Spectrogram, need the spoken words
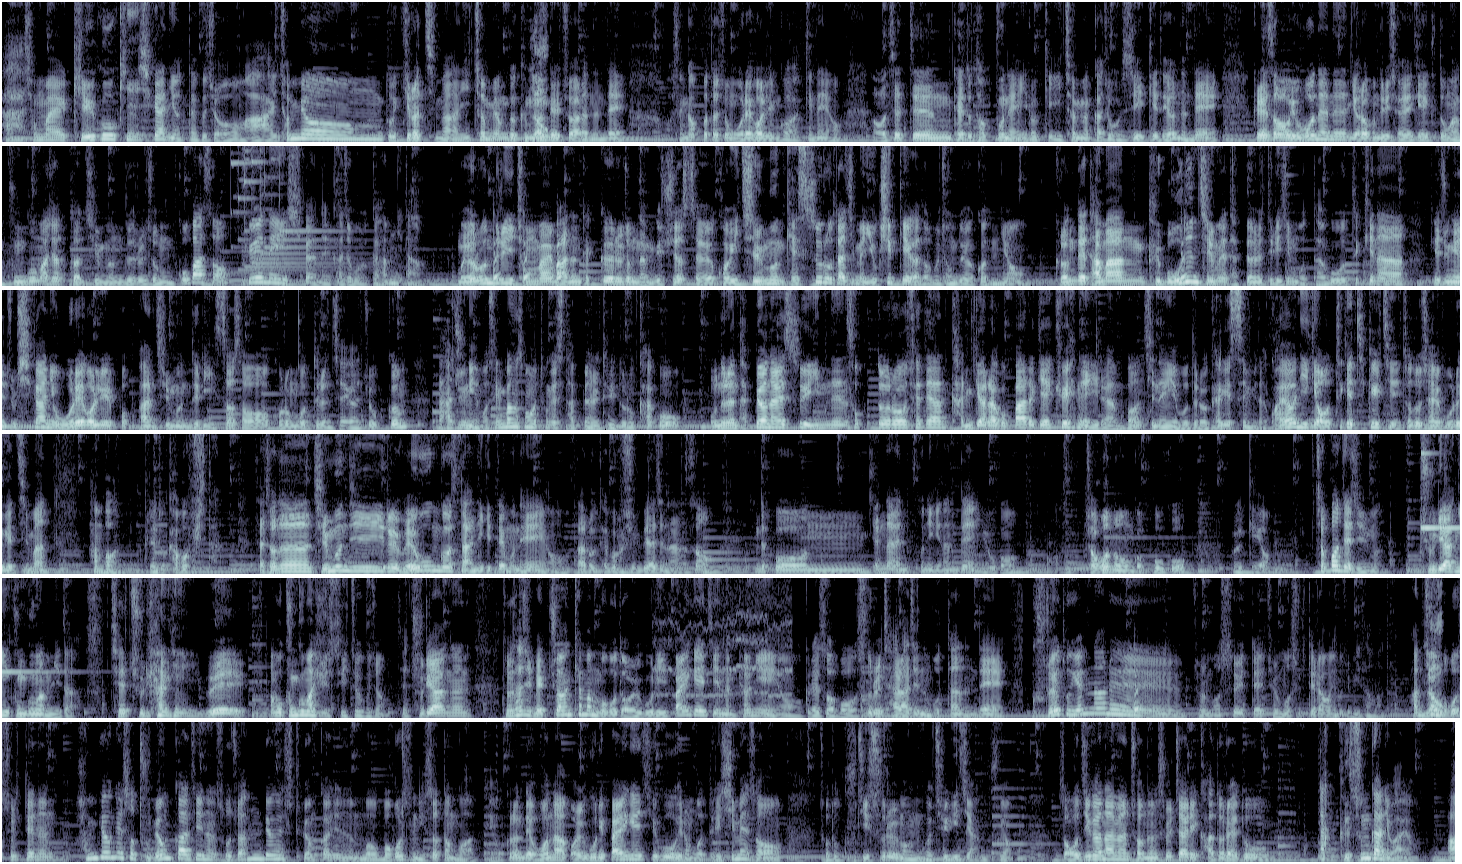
아 정말 길고 긴 시간이었다 그죠? 아 1,000명도 길었지만 2,000명도 금방 될 줄 알았는데 어, 생각보다 좀 오래 걸린 것 같긴 해요 어, 어쨌든 그래도 덕분에 이렇게 2,000명까지 올 수 있게 되었는데 그래서 요번에는 여러분들이 저에게 그동안 궁금하셨던 질문들을 좀 꼽아서 Q&A 시간을 가져볼까 합니다. 뭐 여러분들이 정말 많은 댓글을 좀 남겨주셨어요. 거의 질문 개수로 따지면 60개가 넘을 정도였거든요. 그런데 다만 그 모든 질문에 답변을 드리진 못하고 특히나 그 중에 좀 시간이 오래 걸릴 법한 질문들이 있어서 그런 것들은 제가 조금 나중에 뭐 생방송을 통해서 답변을 드리도록 하고 오늘은 답변할 수 있는 속도로 최대한 간결하고 빠르게 Q&A를 한번 진행해 보도록 하겠습니다. 과연 이게 어떻게 찍힐지 저도 잘 모르겠지만 한번 그래도 가봅시다. 자, 저는 질문지를 외운 것은 아니기 때문에 어, 따로 대본을 준비하진 않아서 핸드폰 옛날 핸드폰이긴 한데 요거 어, 적어 놓은 거 보고 볼게요. 첫 번째 질문. 주량이 궁금합니다. 제 주량이 왜 한번 궁금하실 수 있죠, 그죠? 제 주량은 전 사실 맥주 한 캔만 먹어도 얼굴이 빨개지는 편이에요. 그래서 뭐 술을 잘하지는 못하는데 그래도 옛날에 젊었을 때 젊었을 때라고 하니까 좀 이상하다. 한참 No. 먹었을 때는 한 병에서 두 병까지는 소주 한 병에서 두 병까지는 뭐 먹을 수는 있었던 것 같아요. 그런데 워낙 얼굴이 빨개지고 이런 것들이 심해서 저도 굳이 술을 먹는 걸 즐기지 않고요. 그래서 어지간하면 저는 술자리 가더라도 딱 그 순간이 와요. 아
